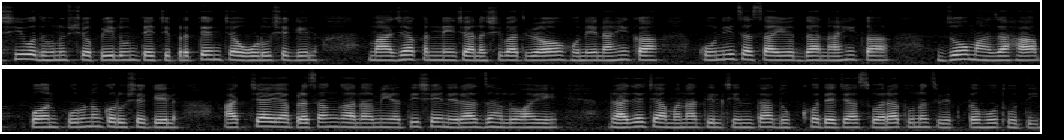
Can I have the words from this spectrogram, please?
शिवधनुष्य पेलून त्याची प्रत्यंचा ओढू शकेल. माझ्या कन्येच्या नशिबात विवाह होणे नाही का? कोणीच असा योद्धा नाही का जो माझा हा पण पूर्ण करू शकेल. आजच्या या प्रसंगानं मी अतिशय निराश झालो आहे. राजाच्या मनातील चिंता दुःख त्याच्या स्वरातूनच व्यक्त होत होती.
